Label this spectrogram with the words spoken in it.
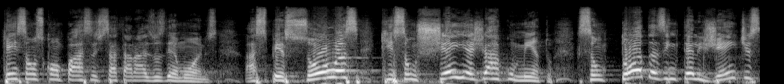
quem são os comparsas de Satanás e os demônios? As pessoas que são cheias de argumento, que são todas inteligentes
